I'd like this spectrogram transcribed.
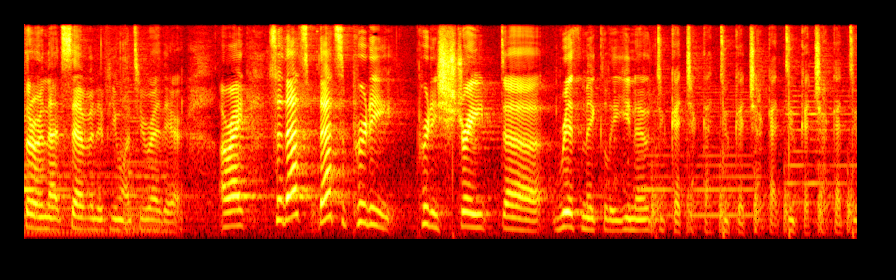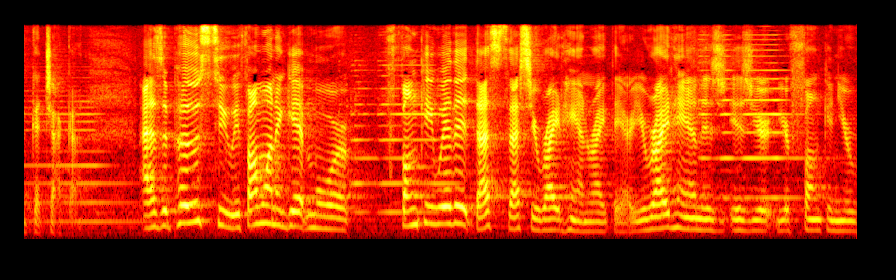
Throw in that seven if you want to right there. All right, so that's that's a pretty pretty straight uh, rhythmically, you know, duka chaka duka chaka duka chaka duka chaka. As opposed to if I want to get more funky with it, that's that's your right hand right there. Your right hand is is your your funk and your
